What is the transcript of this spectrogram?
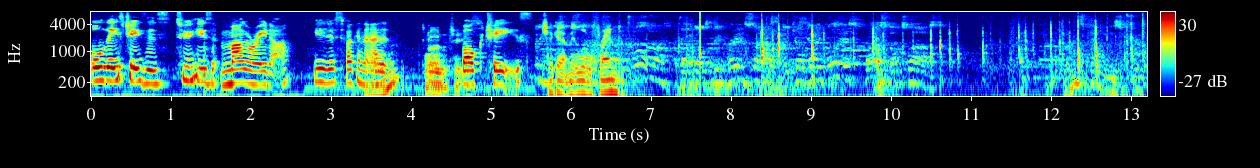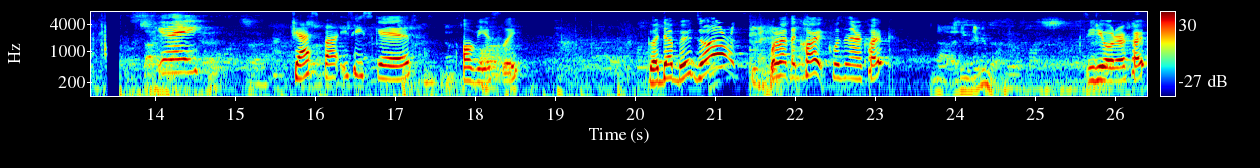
all these cheeses to his margarita. You just fucking added The cheese. bulk cheese. Check out my little friend. Yay! Jasper, is he scared? Obviously. Got the pizza! What about the Coke? Wasn't there a Coke? No, I didn't give him one. Did you order a Coke?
